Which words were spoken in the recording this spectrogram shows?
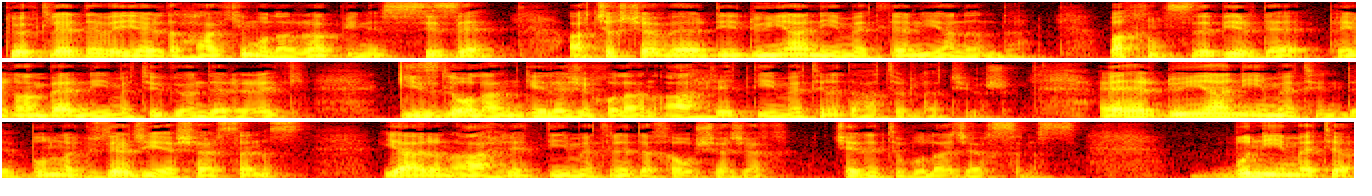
göklerde ve yerde hakim olan Rabbiniz size açıkça verdiği dünya nimetlerinin yanında bakın size bir de peygamber nimeti göndererek gizli olan, gelecek olan ahiret nimetini de hatırlatıyor. Eğer dünya nimetinde bununla güzelce yaşarsanız yarın ahiret nimetine de kavuşacak, cenneti bulacaksınız. Bu nimeti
